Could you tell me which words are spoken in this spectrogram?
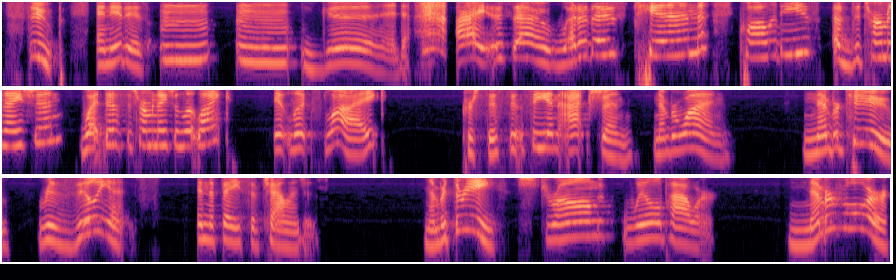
soup. And it is, mm, mm, good. All right. So what are those 10 qualities of determination? What does determination look like? It looks like persistency in action. Number one. Number two, resilience in the face of challenges. Number three, strong willpower. Number four,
